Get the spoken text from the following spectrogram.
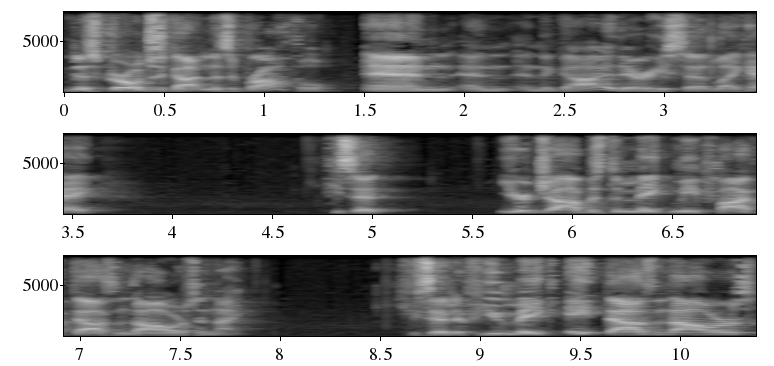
this girl just got in this brothel, and and and the guy there, he said like, hey, he said, your job is to make me five thousand dollars a night. He said, if you make eight thousand dollars,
